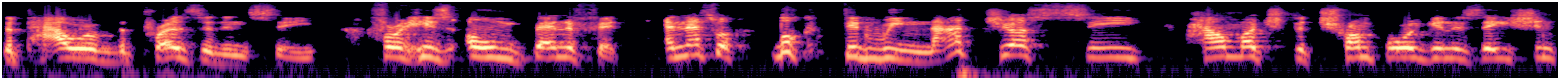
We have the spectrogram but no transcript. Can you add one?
the power of the presidency for his own benefit. And that's what, look, did we not just see how much the Trump organization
